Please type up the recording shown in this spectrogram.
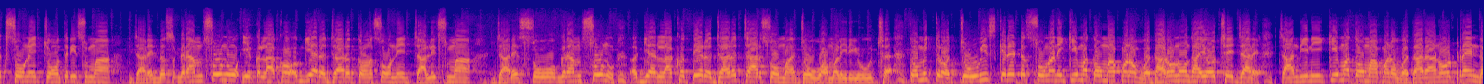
એકસો ને ચોત્રીસમાં, જ્યારે દસ ગ્રામ સોનું એક લાખ અગિયાર હજાર ત્રણસો ને ચાલીસમાં, જ્યારે સો ગ્રામ સોનું અગિયાર લાખ તેર હજાર ચારસોમાં જોવા મળી રહ્યું છે. તો મિત્રો, ચોવીસ કેરેટ સોનાની કિંમતોમાં પણ વધારો નોંધાયો છે જ્યારે ચાંદીની કિંમતોમાં પણ વધારાનો ટ્રેન્ડ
